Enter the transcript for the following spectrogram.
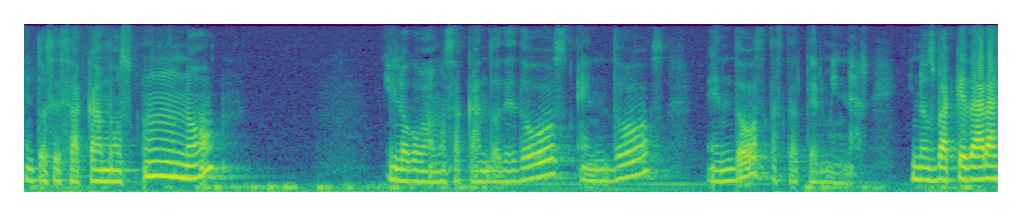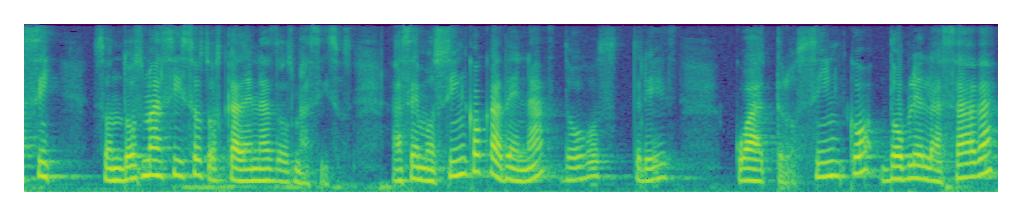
Entonces sacamos uno y luego vamos sacando de dos en dos en dos hasta terminar. Y nos va a quedar así. Son dos macizos, dos cadenas, dos macizos. Hacemos cinco cadenas, dos, tres, 4, 5, doble lazada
